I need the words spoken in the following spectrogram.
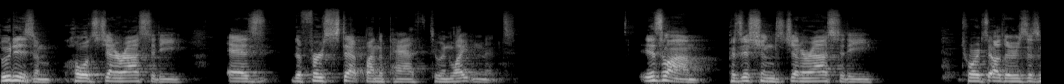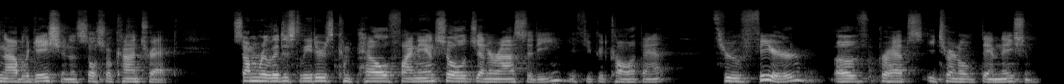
Buddhism holds generosity as the first step on the path to enlightenment. Islam positions generosity towards others as an obligation, a social contract. Some religious leaders compel financial generosity, if you could call it that, through fear of perhaps eternal damnation.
